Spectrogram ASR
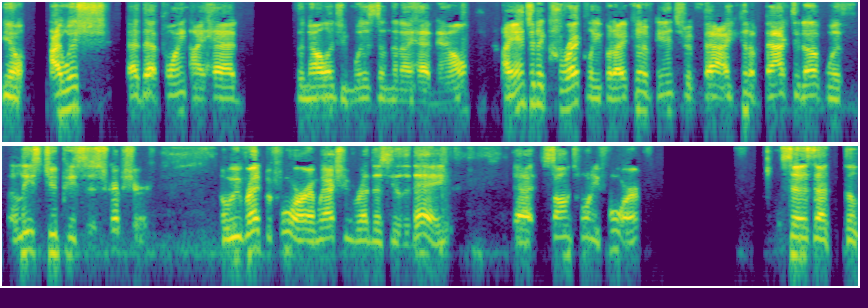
you know, I wish at that point I had the knowledge and wisdom that I had now. I answered it correctly, but I could have answered it back. I could have backed it up with at least two pieces of scripture. And we read before, and we actually read this the other day, that Psalm 24 says that the,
